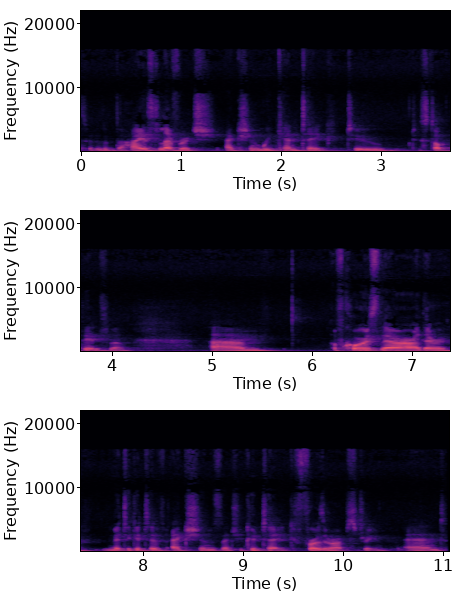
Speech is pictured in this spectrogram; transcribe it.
sort of the highest leverage action we can take to, to stop the inflow. Um, of course, there are other mitigative actions that you could take further upstream. And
